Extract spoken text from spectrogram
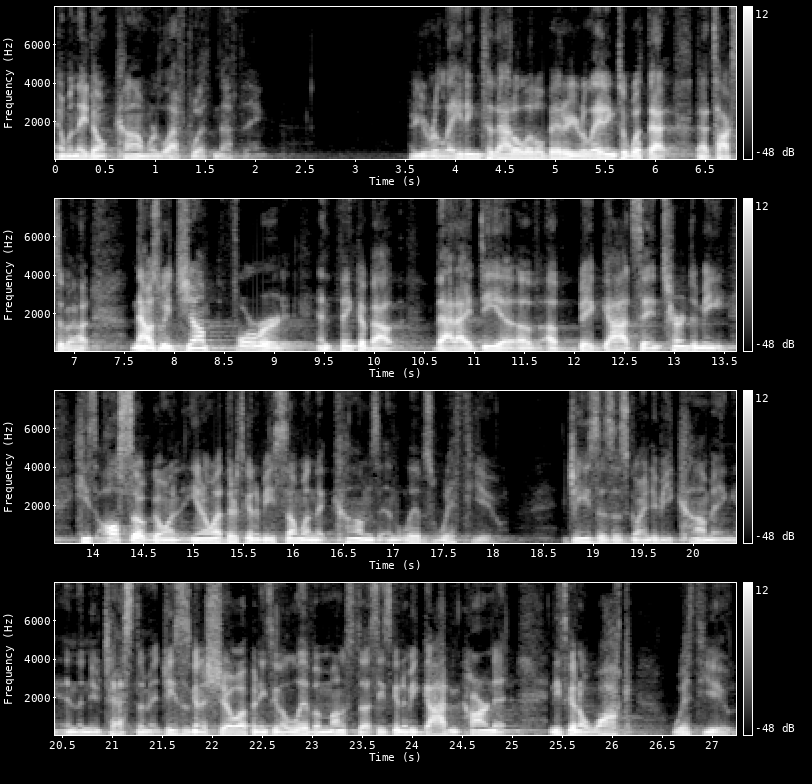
And when they don't come, we're left with nothing. Are you relating to that a little bit? Are you relating to what that, that talks about? Now, as we jump forward and think about that idea of, of big God saying, Turn to me, he's also going, You know what? There's going to be someone that comes and lives with you. Jesus is going to be coming in the New Testament. Jesus is going to show up and he's going to live amongst us. He's going to be God incarnate and he's going to walk with you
